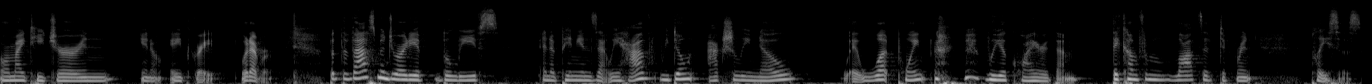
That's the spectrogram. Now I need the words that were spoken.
or my teacher in, you know, eighth grade, whatever. But the vast majority of beliefs and opinions that we have, we don't actually know at what point we acquired them. They come from lots of different places.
